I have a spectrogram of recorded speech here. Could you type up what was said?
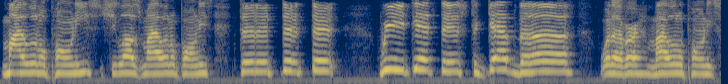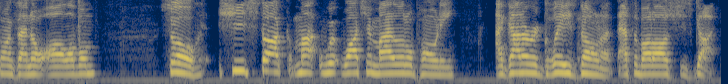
My Little Ponies. She loves My Little Ponies. We get this together. Whatever. My Little Pony songs. I know all of them. So she's stuck my, watching My Little Pony. I got her a glazed donut. That's about all she's got.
